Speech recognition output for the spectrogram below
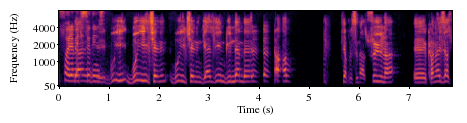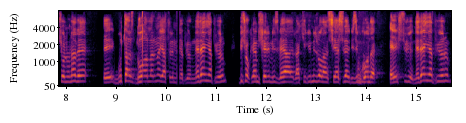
söylemek Yani, istediğiniz. e, bu il- bu ilçenin bu ilçenin geldiğim günden beri yapısına, suyuna, e, kanalizasyonuna ve e, bu tarz duvarlarına yatırım yapıyorum. Neden yapıyorum? Birçok hemşerimiz veya rakibimiz olan siyasiler bizim bu hı. konuda eleştiriyor. Neden yapıyorum?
